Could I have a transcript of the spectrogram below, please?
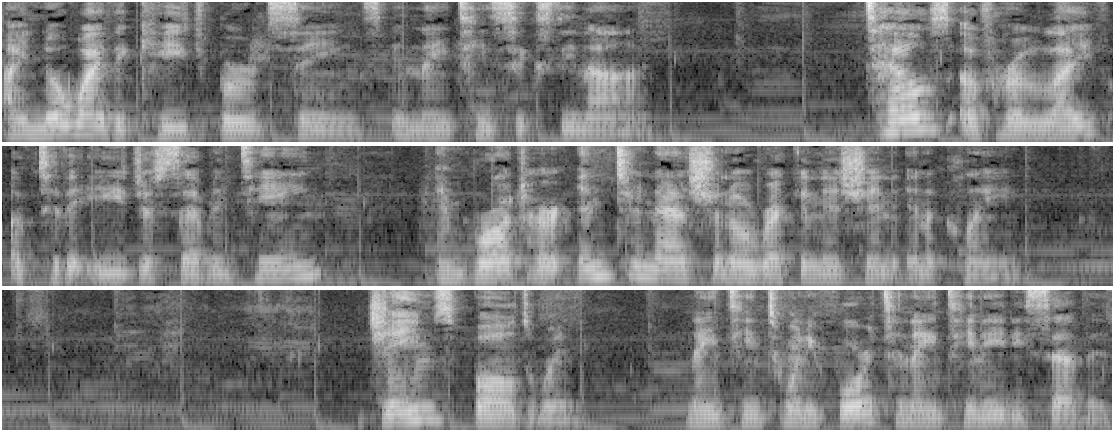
I Know Why the Cage Bird Sings in 1969, tells of her life up to the age of 17 and brought her international recognition and acclaim. James Baldwin, 1924 to 1987.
